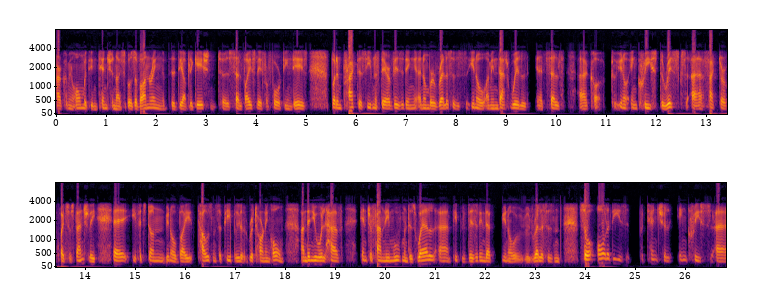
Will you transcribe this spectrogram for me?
are coming home with the intention, I suppose, of honouring the, the, obligation to self isolate for 14 days. But in practice, even if they are visiting a number of relatives, you know, I mean, that will in itself, uh, co- you know, increase the risks uh, factor quite substantially uh, if it's done, you know, by thousands of people returning home. And then you will have interfamily movement as well, uh, people visiting that, you know, relatives. And so all of these potential increased uh,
